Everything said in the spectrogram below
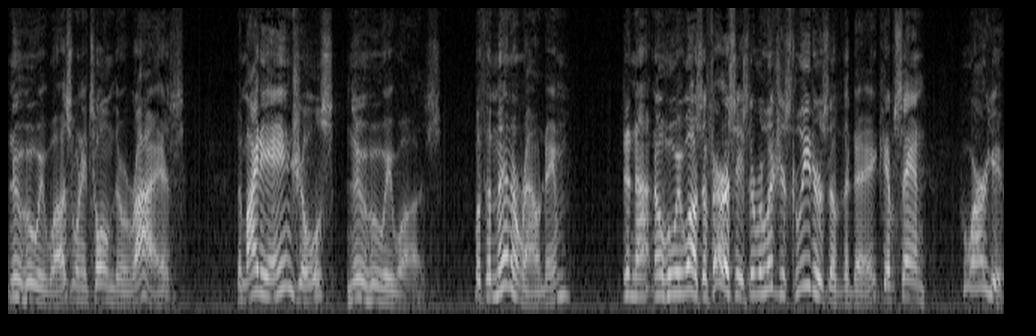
knew who he was when he told them to arise. The mighty angels knew who he was. But the men around him did not know who he was. The Pharisees, the religious leaders of the day, kept saying, Who are you?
